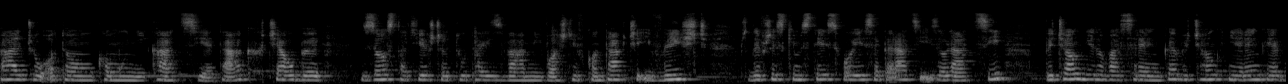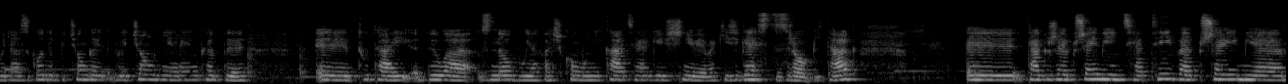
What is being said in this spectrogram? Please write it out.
walczył o tą komunikację, tak? Chciałby zostać jeszcze tutaj z Wami właśnie w kontakcie i wyjść przede wszystkim z tej swojej separacji, izolacji, wyciągnie do Was rękę, wyciągnie rękę jakby na zgodę, wyciągnie, wyciągnie rękę, by tutaj była znowu jakaś komunikacja, jakieś, nie wiem, jakiś gest zrobi, tak? Y, także przejmie inicjatywę, przejmie,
